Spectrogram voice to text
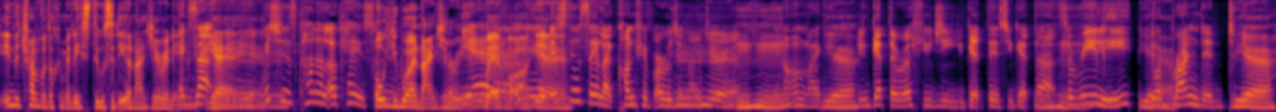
in the travel document they still say that you're Nigerian. Exactly. Yeah, yeah. Which is kind of okay. So Oh, you were Nigerian. yeah, whatever. yeah, Yeah. They still say like country of origin mm-hmm. Nigeria. You mm-hmm. know, I'm like, Yeah. you get the refugee, you get this, you get that. So mm-hmm. really, you're branded. Yeah.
